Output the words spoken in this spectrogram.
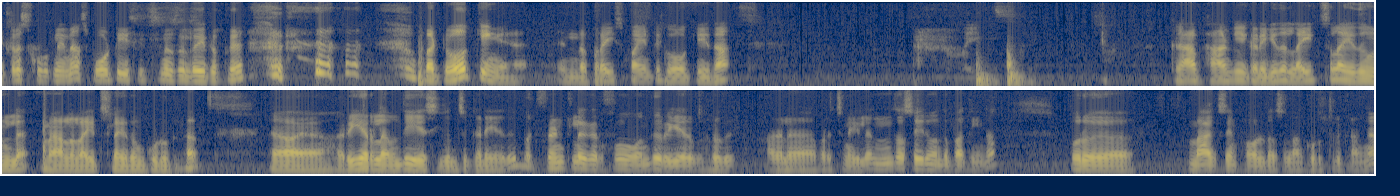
அட்ரஸ் கொடுக்கலைன்னா ஸ்போர்ட்டி சிக்ஸ்னு சொல்லிடுறது பட் ஓகேங்க இந்த ப்ரைஸ் பாயிண்ட்டுக்கு ஓகே தான். கிராப் ஹேண்டில் கிடைக்கிது. லைட்ஸ்லாம் எதுவும் இல்லை. மேலே லைட்ஸ்லாம் எதுவும் கொடுக்கல. ரியரில் வந்து ஏசி கொஞ்சம் கிடையாது. பட் ஃப்ரண்ட்டில் இருக்கிற ஃபோ வந்து ரியர் வருது. அதில் பிரச்சனை இல்லை. இந்த சைடு வந்து பார்த்திங்கன்னா ஒரு மேக்சின் ஹோல்டர்ஸ்லாம் கொடுத்துருக்காங்க.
